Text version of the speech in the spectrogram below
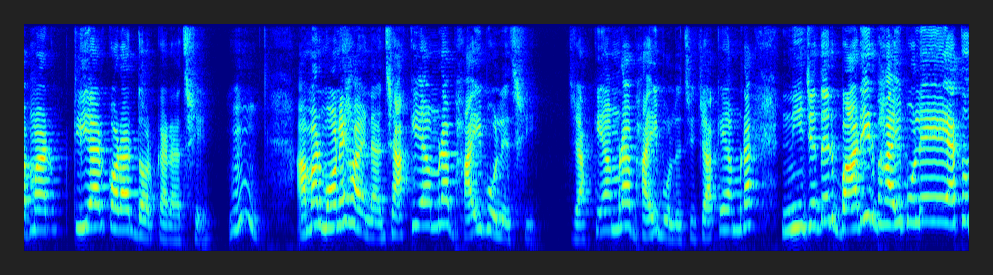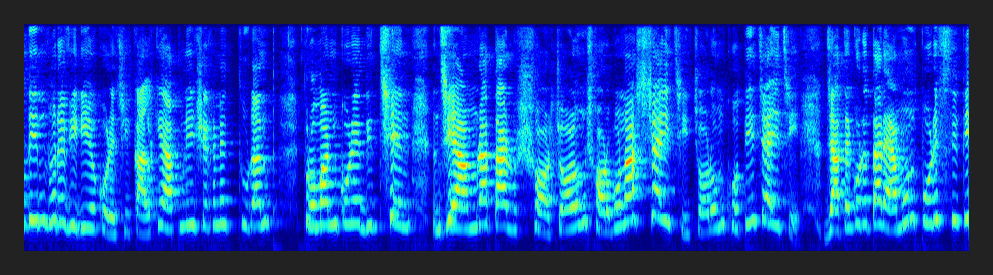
আমার ক্লিয়ার করার দরকার আছে। হুম? আমার মনে হয় না, যাকে আমরা ভাই বলেছি, যাকে আমরা ভাই বলেছি, যাকে আমরা নিজেদের বাড়ির ভাই বলে এতদিন ধরে ভিডিও করেছি, কালকে আপনি সেখানে তুরান্ত প্রমাণ করে দিচ্ছেন যে আমরা তার চরম সর্বনাশ চাইছি, চরম ক্ষতি চাইছি, যাতে করে তার এমন পরিস্থিতি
